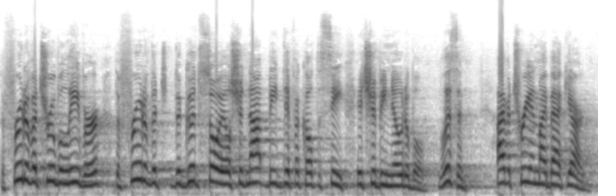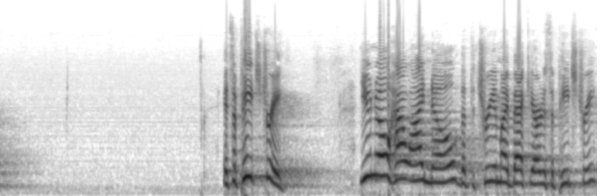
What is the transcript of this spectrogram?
The fruit of a true believer, the fruit of the, the good soil, should not be difficult to see. It should be notable. Listen, I have a tree in my backyard. It's a peach tree. You know how I know that the tree in my backyard is a peach tree?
